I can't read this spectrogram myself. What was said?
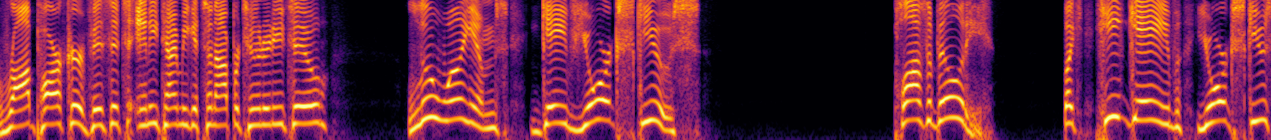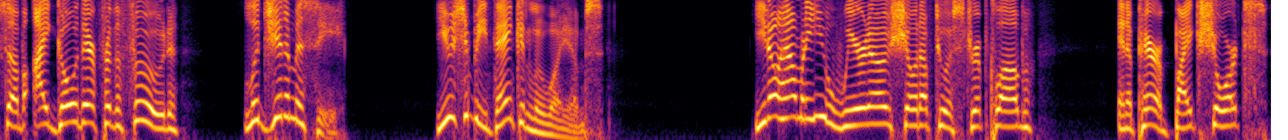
Rob Parker visits anytime he gets an opportunity to. Lou Williams gave your excuse plausibility. Like he gave your excuse of, I go there for the food, legitimacy. You should be thanking Lou Williams. You know how many of you weirdos showed up to a strip club in a pair of bike shorts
